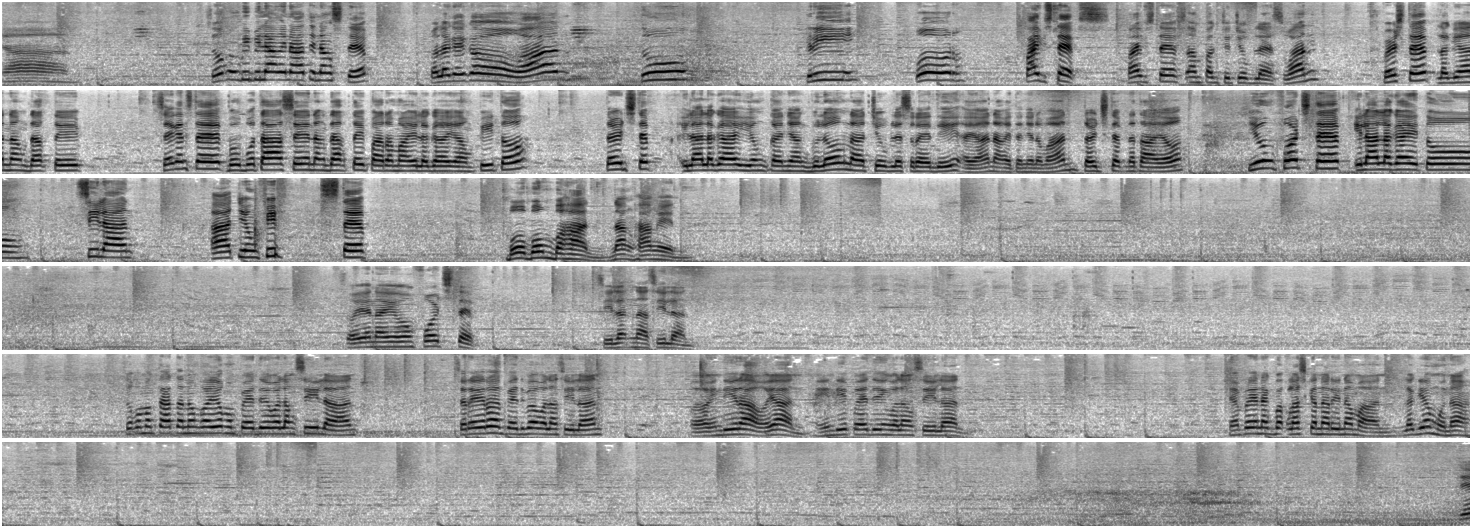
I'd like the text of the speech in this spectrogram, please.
Yan. So kung bibilangin natin ng step, palagay ko 1, 2, 3, 4, 5 steps. 5 steps ang pag-tubeless. 1, first step, lagyan ng duct tape Second step, bubutasin ng duct tape para mailagay ang pito. Third step, ilalagay yung kanyang gulong na tubeless ready. Ayan, nakita nyo naman. Third step na tayo. Yung fourth step, ilalagay itong sealant. At yung fifth step, bobombahan ng hangin. So ayan na yung fourth step. Silant na, silant. So kung magtatanong kayo kung pwede walang sealant, Sir Aaron, pwede ba walang sealant? Oh, hindi raw, ayan. Hindi pwedeng walang sealant. Siyempre, nagbaklas ka na rin naman, lagyan mo na.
